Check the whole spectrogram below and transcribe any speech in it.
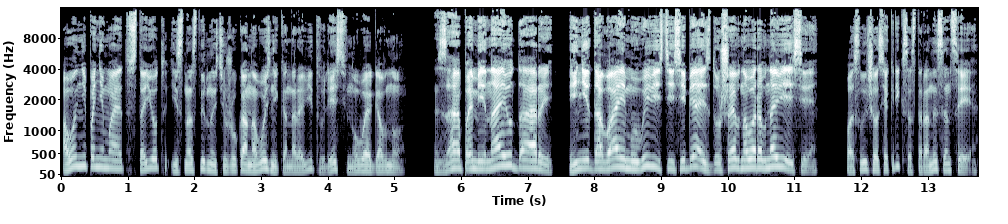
А он не понимает, встает и с настырностью жука-навозника норовит влезть в новое говно. «Запоминай удары и не давай ему вывести себя из душевного равновесия!» Послышался крик со стороны сенсея.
